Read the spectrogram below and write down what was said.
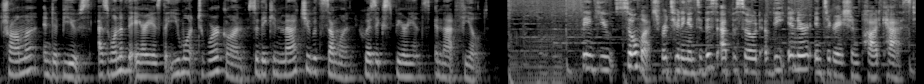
trauma and abuse as one of the areas that you want to work on so they can match you with someone who has experience in that field. Thank you so much for tuning into this episode of the Inner Integration Podcast.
